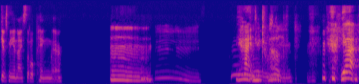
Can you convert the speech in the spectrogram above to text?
gives me a nice little ping there Mm. Hmm. Yeah, and you're 12. Yeah.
